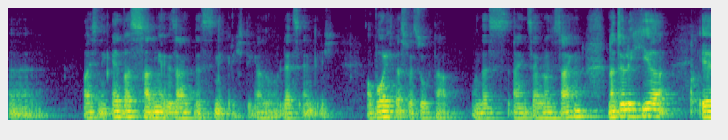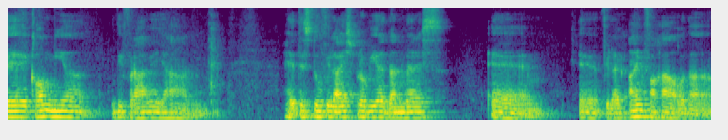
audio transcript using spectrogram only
Äh, weiß nicht, etwas hat mir gesagt, das ist nicht richtig, also letztendlich, obwohl ich das versucht habe. Und das ist ein sehr großes Zeichen. Natürlich hier äh, kommt mir die Frage, ja, hättest du vielleicht probiert, dann wäre es äh, äh, vielleicht einfacher oder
